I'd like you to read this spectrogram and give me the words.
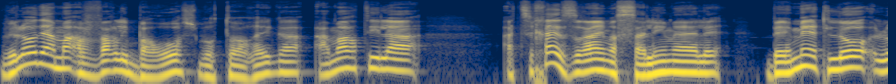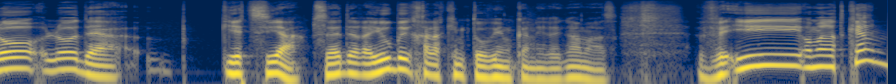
ולא יודע מה עבר לי בראש באותו הרגע, אמרתי לה, את צריכה עזרה עם הסלים האלה? באמת, לא, לא, לא יודע, יציאה, בסדר? היו בי חלקים טובים כנראה, גם אז. והיא אומרת כן,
